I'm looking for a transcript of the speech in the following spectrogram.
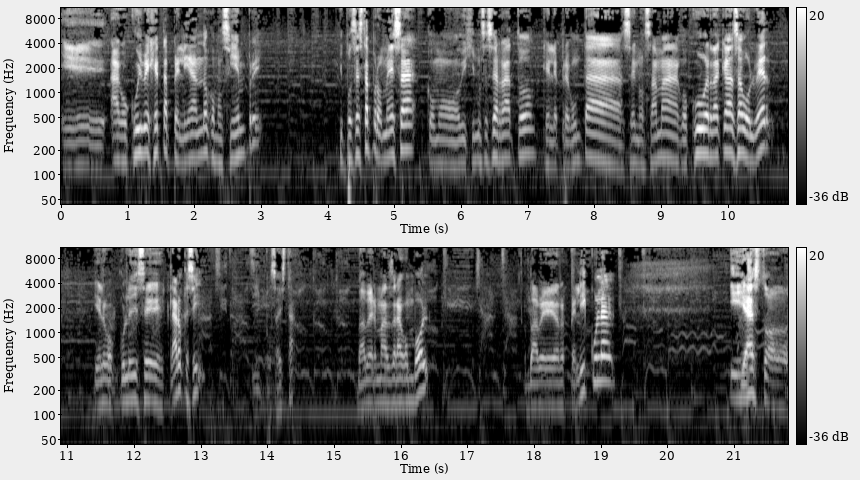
eh, a Goku y Vegeta peleando como siempre. Y pues esta promesa, como dijimos hace rato, que le pregunta Senosama a Goku, ¿verdad que vas a volver? Y el Goku le dice, claro que sí. Y pues ahí está. Va a haber más Dragon Ball. Va a haber película. Y ya es todo.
